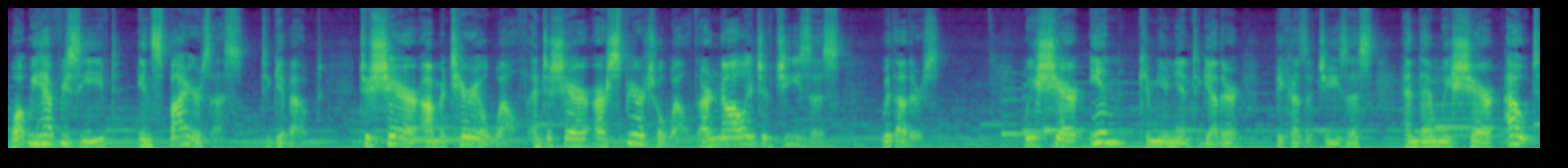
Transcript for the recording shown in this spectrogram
What we have received inspires us to give out, to share our material wealth, and to share our spiritual wealth, our knowledge of Jesus with others. We share in communion together because of Jesus, and then we share out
